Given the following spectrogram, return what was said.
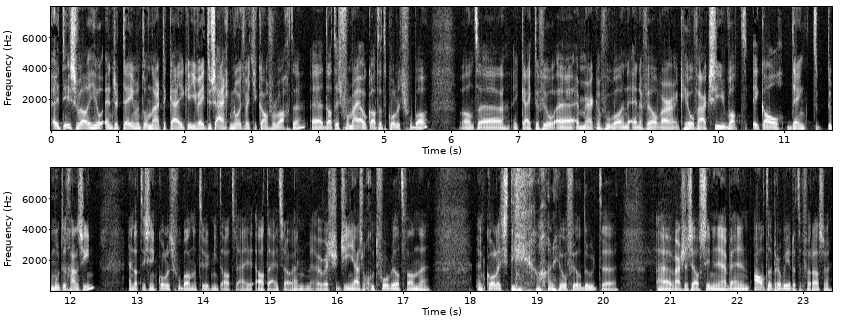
het is wel heel entertainment om naar te kijken. Je weet dus eigenlijk nooit wat je kan verwachten. Uh, dat is voor mij ook altijd collegevoetbal. Want uh, ik kijk te veel American voetbal in de NFL... waar ik heel vaak zie wat ik al denk te, te moeten gaan zien. En dat is in collegevoetbal natuurlijk niet altijd, altijd zo. En West Virginia is een goed voorbeeld van een college die gewoon heel veel doet... waar ze zelf zin in hebben en altijd proberen te verrassen.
